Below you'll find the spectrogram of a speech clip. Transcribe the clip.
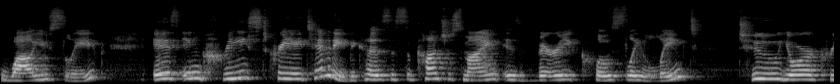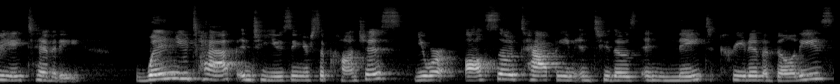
while you sleep is increased creativity because the subconscious mind is very closely linked to your creativity. When you tap into using your subconscious, you are also tapping into those innate creative abilities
